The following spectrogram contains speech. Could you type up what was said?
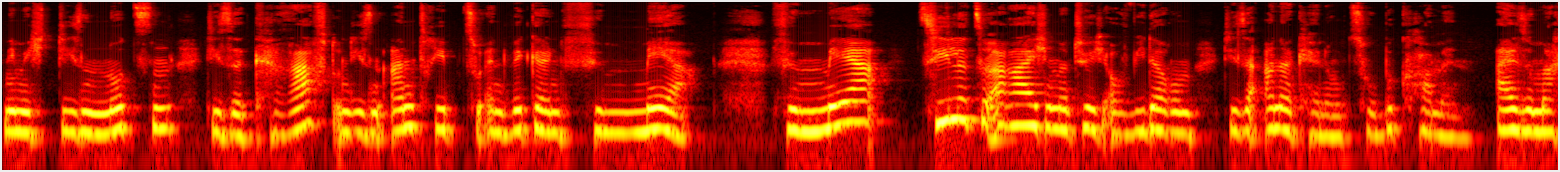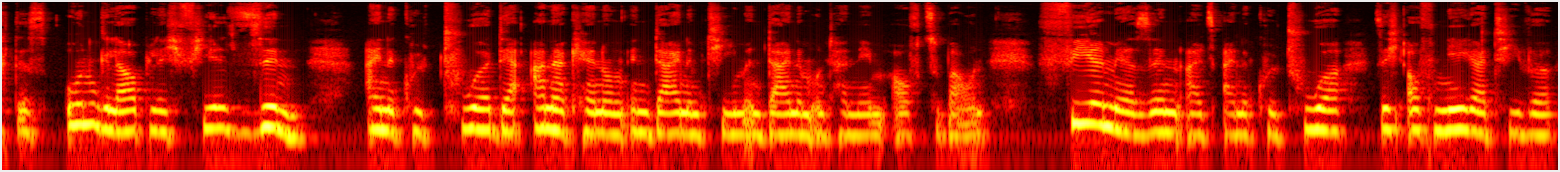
nämlich diesen Nutzen, diese Kraft und diesen Antrieb zu entwickeln für mehr, für mehr Ziele zu erreichen und natürlich auch wiederum diese Anerkennung zu bekommen. Also macht es unglaublich viel Sinn, eine Kultur der Anerkennung in deinem Team, in deinem Unternehmen aufzubauen. Viel mehr Sinn als eine Kultur, sich auf negative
